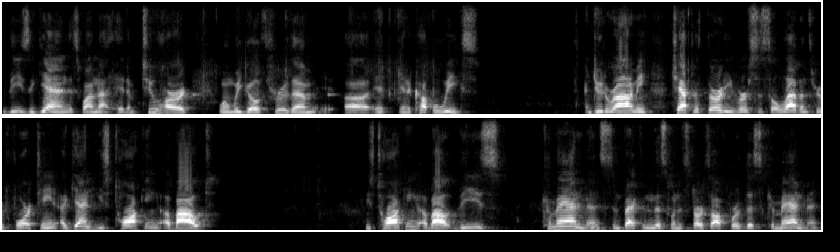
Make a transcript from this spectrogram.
these again. That's why I'm not hitting them too hard when we go through them uh, in, in a couple weeks. In Deuteronomy chapter 30, verses 11 through 14, again, he's talking about he's talking about these commandments. In fact, in this one, it starts off for this commandment.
